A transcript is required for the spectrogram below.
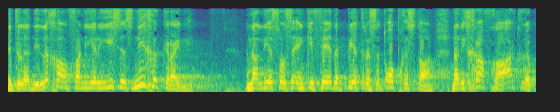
het hulle die lichaam van die Heere Jesus nie gekry nie. En dan lees ons een enkie verder, Petrus het opgestaan, na die graf gehaardloop,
